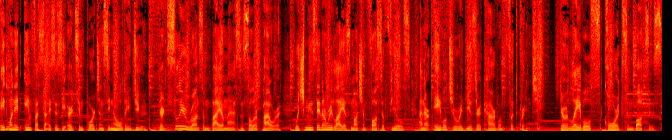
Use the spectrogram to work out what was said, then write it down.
818 emphasizes the earth's importance in all they do. Their distillery runs on biomass and solar power, which means they don't rely as much on fossil fuels and are able to reduce their carbon footprint. Their labels, corks, and boxes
